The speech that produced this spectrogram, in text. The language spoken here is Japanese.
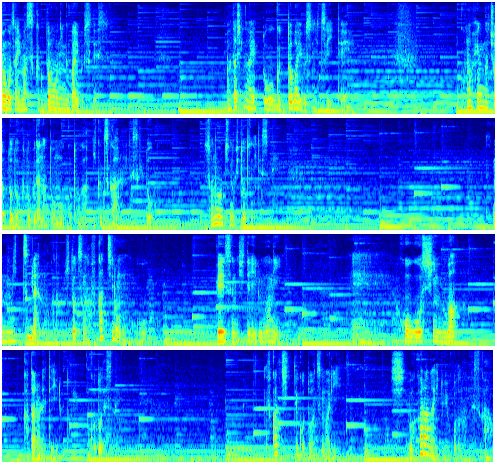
ようございます。グッドモーニングバイブスです。私が、えっと、グッドバイブスについて、この辺がちょっと独特だなと思うことがいくつかあるんですけど、そのうちの一つにですね、3つぐらいあるのかな。一つが不可知論をベースにしているのに、えー、法合神話語られているということですね。不可知ってことはつまりわからないということなんですが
